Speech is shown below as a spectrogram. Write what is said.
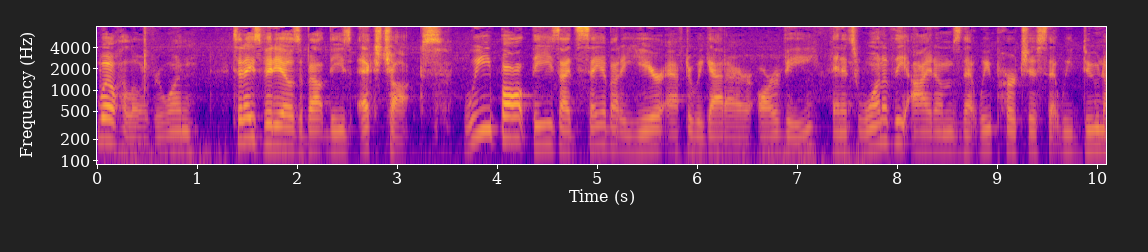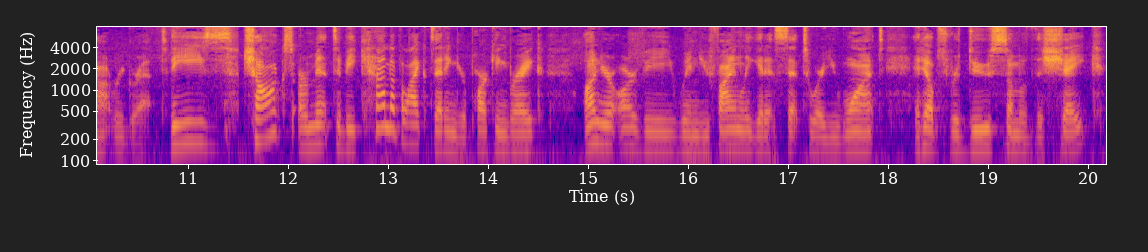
Well, hello everyone. Today's video is about these X-Chocks. We bought these, I'd say about a year after we got our RV, and it's one of the items that we purchased that we do not regret. These chocks are meant to be kind of like setting your parking brake on your RV when you finally get it set to where you want. It helps reduce some of the shake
